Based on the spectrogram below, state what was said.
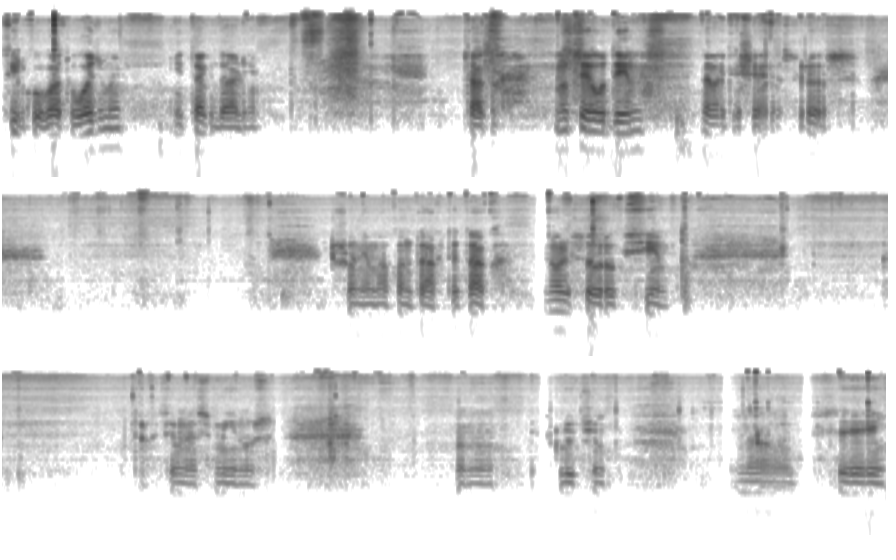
скільки ватт возьме і так далі. Так, ну це один. Давайте ще раз. Раз. Що нема контакту. Так, 0,47. Це у нас мінус. Ага, Підключимо на цей.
